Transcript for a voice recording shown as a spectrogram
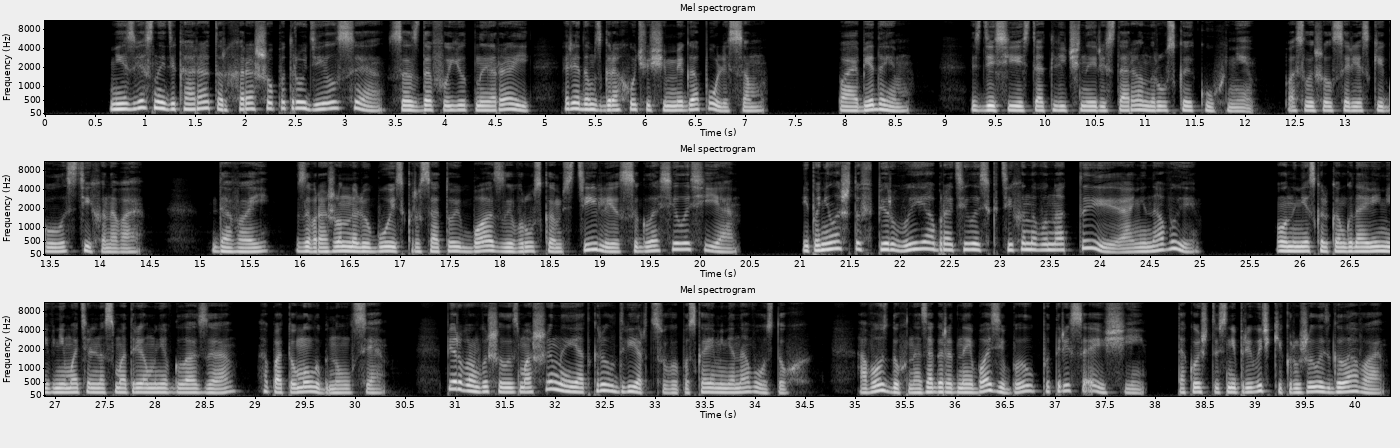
Неизвестный декоратор хорошо потрудился, создав уютный рай рядом с грохочущим мегаполисом. «Пообедаем? Здесь есть отличный ресторан русской кухни», — послышался резкий голос Тихонова. «Давай», заворожённо любуясь красотой базы в русском стиле, согласилась я. И поняла, что впервые обратилась к Тихонову на «ты», а не на «вы». Он несколько мгновений внимательно смотрел мне в глаза, а потом улыбнулся. Первым вышел из машины и открыл дверцу, выпуская меня на воздух. А воздух на загородной базе был потрясающий, такой, что с непривычки кружилась голова.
